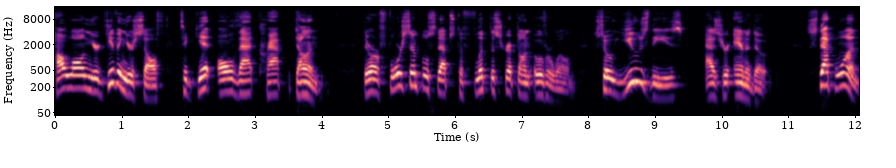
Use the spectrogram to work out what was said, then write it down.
how long you're giving yourself to get all that crap done. There are four simple steps to flip the script on overwhelm, so use these as your antidote. Step one,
